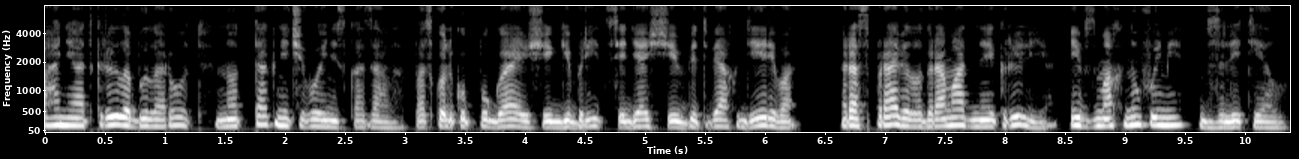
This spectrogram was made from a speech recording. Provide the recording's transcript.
Аня открыла было рот, но так ничего и не сказала, поскольку пугающий гибрид, сидящий в ветвях дерева, расправил громадные крылья и, взмахнув ими, взлетел.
